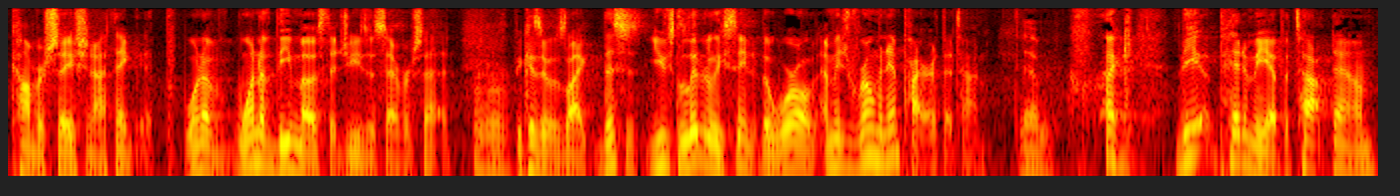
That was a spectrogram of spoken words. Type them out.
conversation I think one of one of the most that Jesus ever said, mm-hmm. because it was like this is you've literally seen it. The world. I mean, it's Roman Empire at that time, yeah. like the epitome of a top down.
